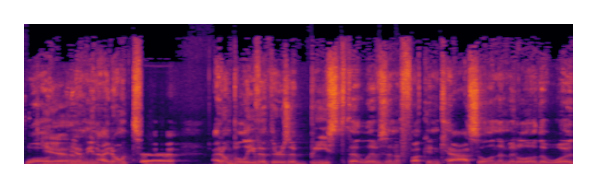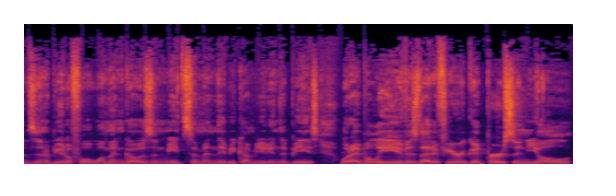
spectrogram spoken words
Well, Yeah. yeah. I mean, I don't, uh, I don't believe that there's a beast that lives in a fucking castle in the middle of the woods, and a beautiful woman goes and meets him, and they become Beauty and the Beast. What I believe is that if you're a good person, you'll,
